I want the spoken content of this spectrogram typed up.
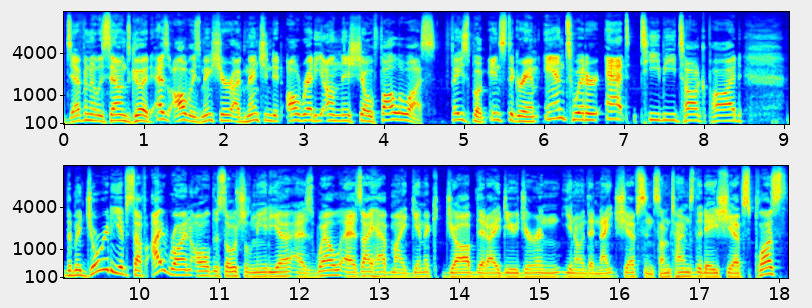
Definitely sounds good. As always, make sure I've mentioned it already on this show. Follow us. Facebook, Instagram, and Twitter at TB Talk Pod. The majority of stuff, I run all the social media as well as I have my gimmick job that I do during, you know, the night shifts and sometimes the day shifts, plus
